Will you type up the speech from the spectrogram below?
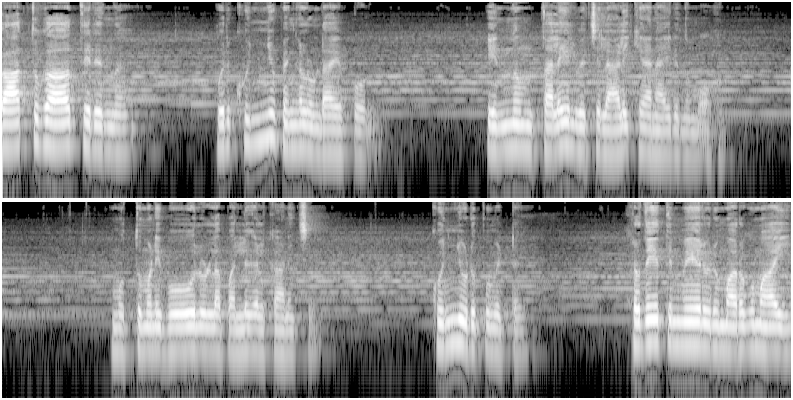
കാത്തുകാത്തിരുന്ന് ഒരു കുഞ്ഞു പെങ്ങളുണ്ടായപ്പോൾ എന്നും തലയിൽ വെച്ച് ലാളിക്കാനായിരുന്നു മോഹം. മുത്തുമണി പോലുള്ള പല്ലുകൾ കാണിച്ച് കുഞ്ഞുടുപ്പുമിട്ട് ഹൃദയത്തിന്മേലൊരു മറുകുമായി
